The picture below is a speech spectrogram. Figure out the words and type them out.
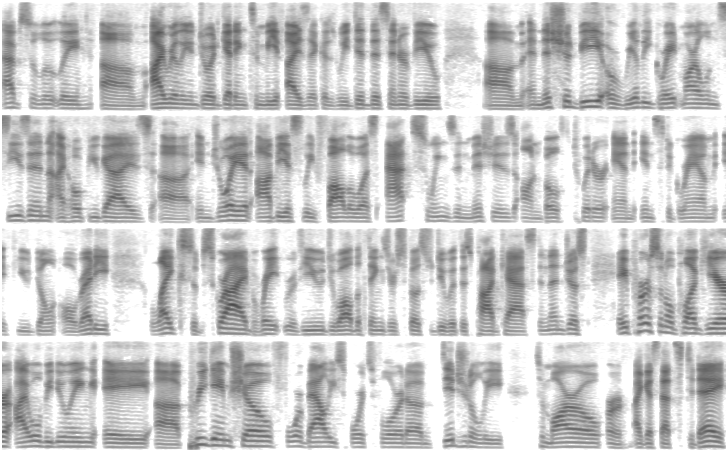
Absolutely. Um, I really enjoyed getting to meet Isaac as we did this interview. Um, and this should be a really great Marlins season. I hope you guys uh, enjoy it. Obviously, follow us at Swings and Mishes on both Twitter and Instagram if you don't already. Like, subscribe, rate, review, do all the things you're supposed to do with this podcast. And then just a personal plug here I will be doing a uh, pregame show for Bally Sports Florida digitally tomorrow, or I guess that's today.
